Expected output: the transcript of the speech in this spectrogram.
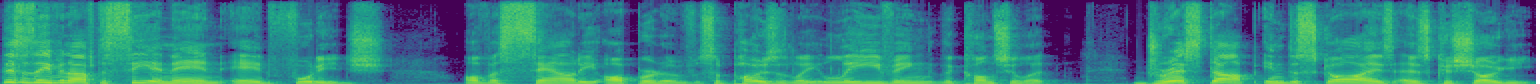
This is even after CNN aired footage of a Saudi operative supposedly leaving the consulate dressed up in disguise as Khashoggi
